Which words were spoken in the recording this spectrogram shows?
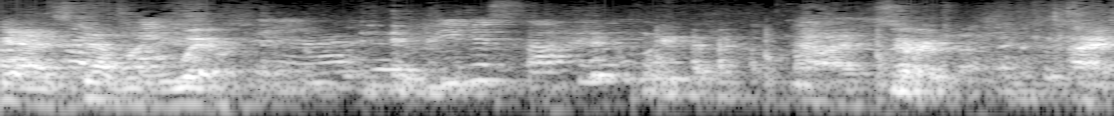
Yeah, it's definitely weird. Did you just stop it? No, I started that. Alright.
